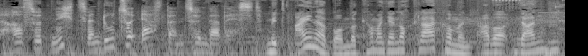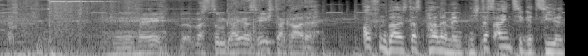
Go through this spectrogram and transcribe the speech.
Daraus wird nichts, wenn du zuerst beim Zünder bist. Mit einer Bombe kann man ja noch klarkommen, aber dann... Hey, hey, was zum Geier sehe ich da gerade? Offenbar ist das Parlament nicht das einzige Ziel.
